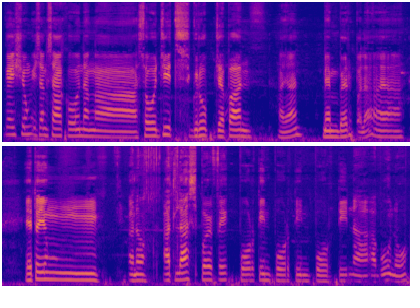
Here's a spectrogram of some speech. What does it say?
Guys, yung isang sako ng ah, Sojitz Group Japan. Ayan, member pala. Ah, ito yung ano, Atlas Perfect 14-14-14 na abono.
